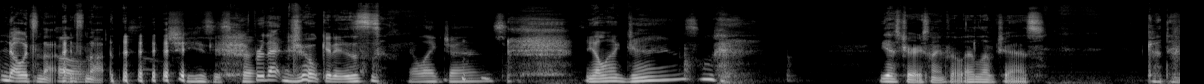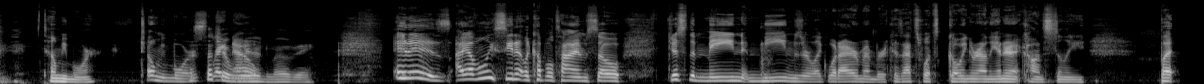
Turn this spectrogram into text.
No, it's not. It's Oh. not. Jesus Christ. For that joke, it is. I like jazz. You like jazz? yes, Jerry Seinfeld. I love jazz. God damn. Tell me more. Tell me more. It's such right a now. weird movie. It is. I have only seen it a couple times, so just the main memes are like what I remember because that's what's going around the internet constantly. But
